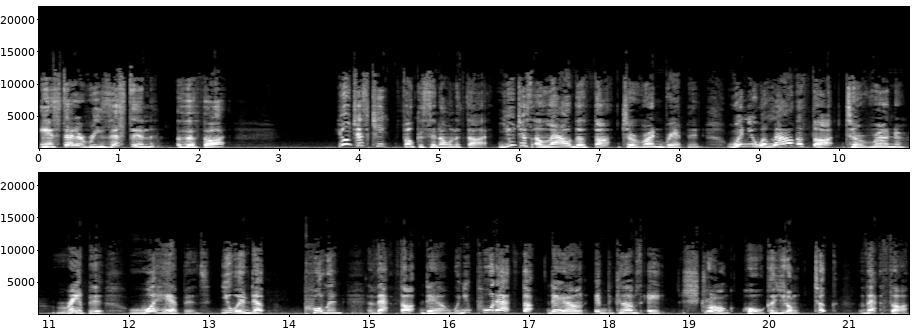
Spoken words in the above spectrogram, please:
instead of resisting the thought, you just keep focusing on the thought. You just allow the thought to run rampant. When you allow the thought to run rampant, what happens? You end up pulling that thought down. When you pull that thought down, it becomes a stronghold because you don't took that thought.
